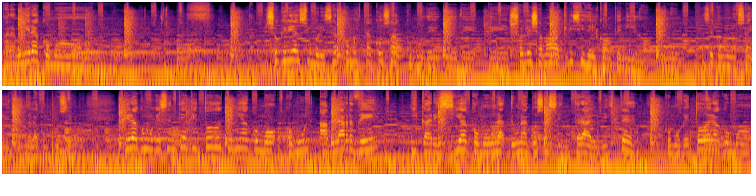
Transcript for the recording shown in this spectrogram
para mí era como. yo quería simbolizar como esta cosa como de, yo le llamaba crisis del contenido en una, hace como unos años cuando la compuse. Que era como que sentía que todo tenía como, como un hablar de y carecía como una, de una cosa central, ¿viste? Como que todo era como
